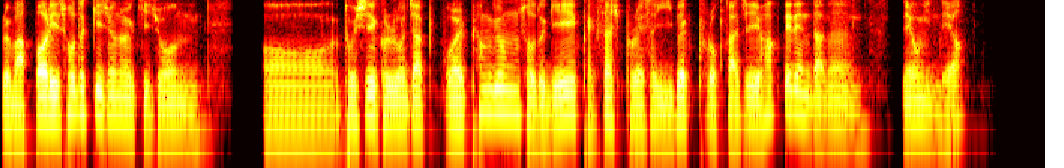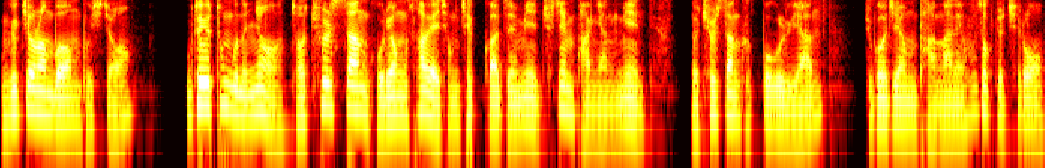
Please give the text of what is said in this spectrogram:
그리고 맞벌이 소득 기준을 기존 어, 도시 근로자 월 평균 소득이 140%에서 200%까지 확대된다는 내용인데요. 본격적으로 한번 보시죠. 국토교통부는요, 저출산 고령 사회 정책 과제 및 추진 방향 및 저출산 극복을 위한 주거지원 방안의 후속 조치로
